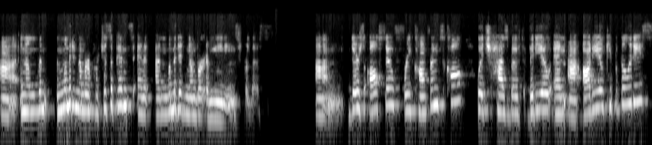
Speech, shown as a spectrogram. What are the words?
uh, an unlim unlimited number of participants and an unlimited number of meetings for this. Um, there's also free conference call, which has both video and uh, audio capabilities.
